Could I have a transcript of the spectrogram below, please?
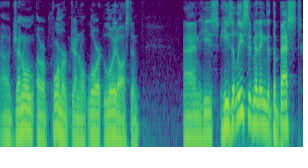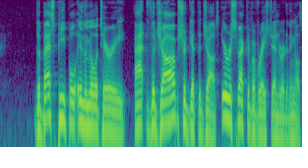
uh, General or former General Lord, Lloyd Austin, and he's he's at least admitting that the best the best people in the military at the job should get the jobs, irrespective of race, gender, or anything else.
